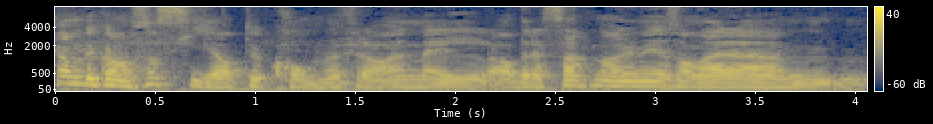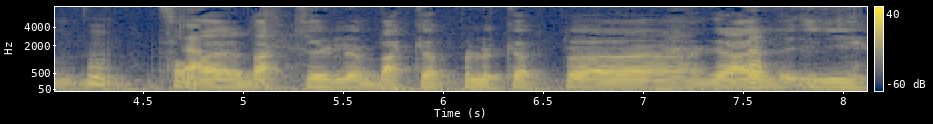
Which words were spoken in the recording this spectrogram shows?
Ja, men Du kan også si at du kommer fra en mailadresse. Nå er det mye sånn der, um, sånn Mm. Ja. der back, backup, lookup-greier i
